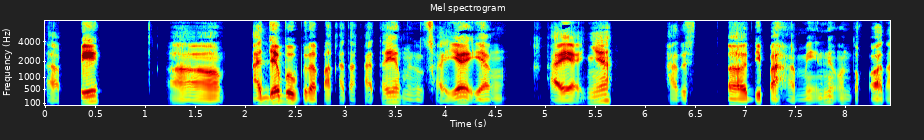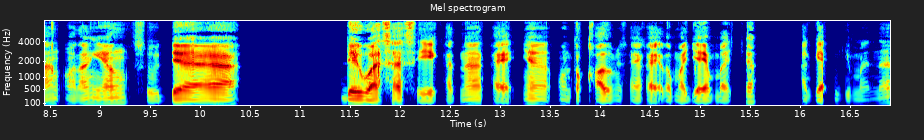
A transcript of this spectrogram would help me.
tapi um, ada beberapa kata-kata yang menurut saya yang kayaknya harus uh, dipahami ini untuk orang-orang yang sudah dewasa sih. Karena kayaknya untuk kalau misalnya kayak remaja yang baca agak gimana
